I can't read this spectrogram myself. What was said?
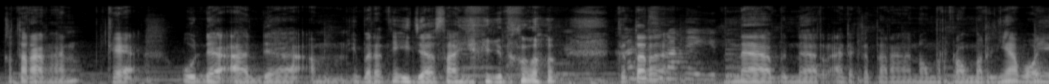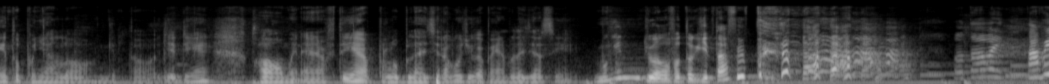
keterangan kayak udah ada em, ibaratnya ijazahnya gitu loh. Ketera- suratnya gitu. Nah benar ada keterangan nomor-nomornya pokoknya itu punya lo gitu. Jadi kalau ngomongin NFT ya perlu belajar. Aku juga pengen belajar sih. Mungkin jual foto kita, Vip. Foto apa? Tapi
